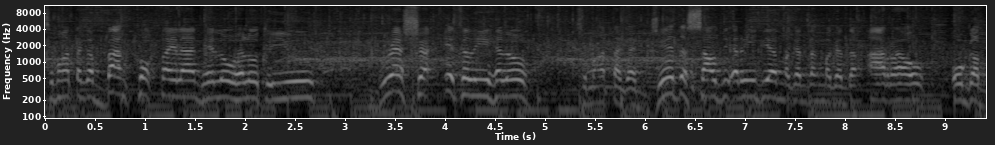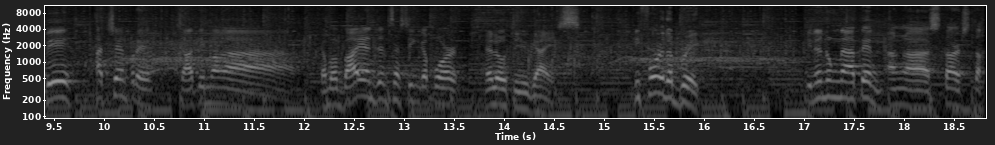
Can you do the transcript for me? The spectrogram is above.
sa mga taga Bangkok, Thailand. Hello, hello to you. Brescia, Italy. Hello. Sa mga taga Jeddah, Saudi Arabia. Magandang magandang araw o gabi. At syempre, sa ating mga kababayan dyan sa Singapore. Hello to you guys. Before the break, Tinanong natin ang ah, Starstruck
